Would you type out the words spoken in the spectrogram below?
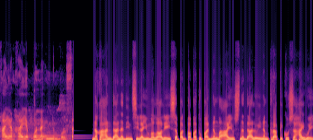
kaya-kaya po na inyong bulsa. Nakahanda na din sila yumalali sa pagpapatupad ng maayos na daloy ng trapiko sa highway,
